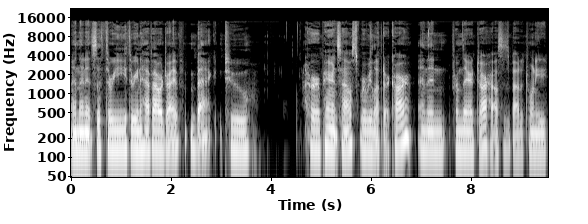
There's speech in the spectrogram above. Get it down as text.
and then it's a three three and a half hour drive back to her parents' house where we left our car, and then from there to our house is about a 20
